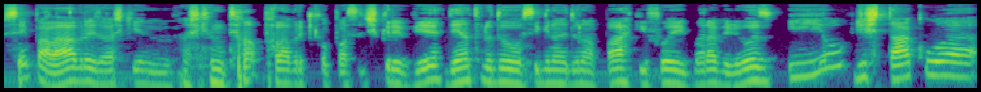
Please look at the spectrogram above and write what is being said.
sem palavras, acho que, acho que não tem uma palavra que eu possa descrever, dentro do Signal Iduna Park, foi maravilhoso. E eu destaco a,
